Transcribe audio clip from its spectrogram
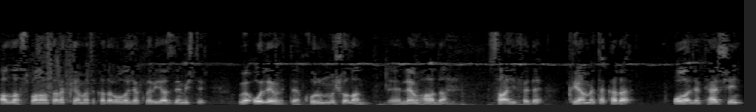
Allah subhanahu teala kıyamete kadar olacakları yaz demiştir. Ve o levhte korunmuş olan e, levhada, sahifede kıyamete kadar olacak her şeyin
